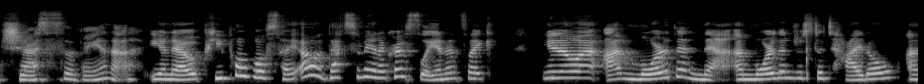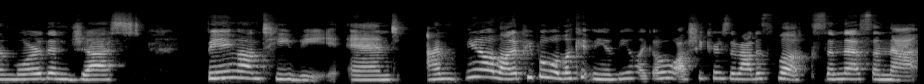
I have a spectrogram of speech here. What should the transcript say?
just Savannah. You know, people will say, oh, that's Savannah Chrisley. And it's like, you know what? I'm more than that. I'm more than just a title. I'm more than just being on TV. And I'm, you know, a lot of people will look at me and be like, oh, all she cares about is looks and this and that.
